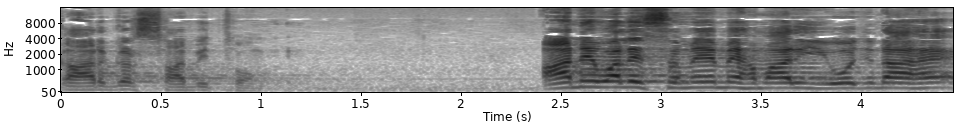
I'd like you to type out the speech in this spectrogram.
कारगर साबित होंगे। आने वाले समय में हमारी योजना है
